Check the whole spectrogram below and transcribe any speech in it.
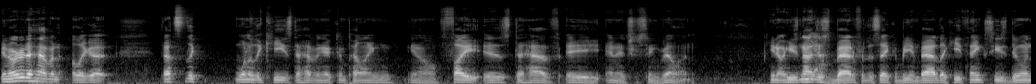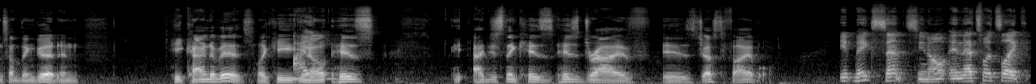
in order to have an like a, that's the one of the keys to having a compelling you know fight is to have a an interesting villain. You know, he's not Yeah. just bad for the sake of being bad. Like he thinks he's doing something good, and he kind of is. Like he, you I- know, his. He, I just think his his drive is justifiable. it makes sense, you know, and that's what's like.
